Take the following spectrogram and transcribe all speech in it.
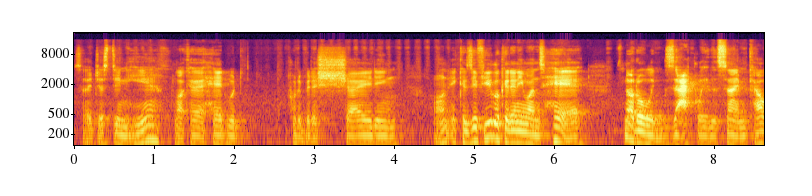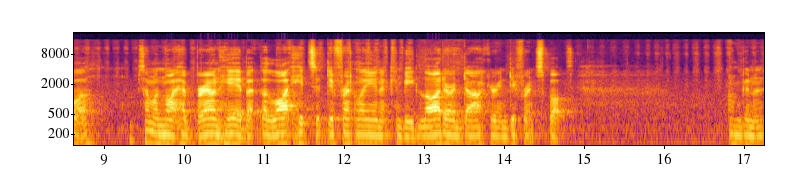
So just in here, like her head would put a bit of shading on it. Because if you look at anyone's hair, it's not all exactly the same color someone might have brown hair, but the light hits it differently and it can be lighter and darker in different spots. I'm gonna,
